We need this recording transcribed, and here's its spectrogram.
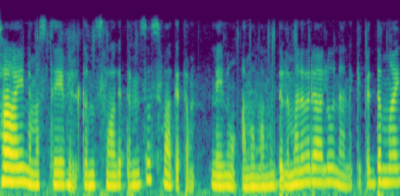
హాయ్ నమస్తే వెల్కమ్ స్వాగతం సుస్వాగతం. నేను అమ్మమ్మ ముద్దుల మనవరాలు నాన్నకి పెద్దమ్మాయి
